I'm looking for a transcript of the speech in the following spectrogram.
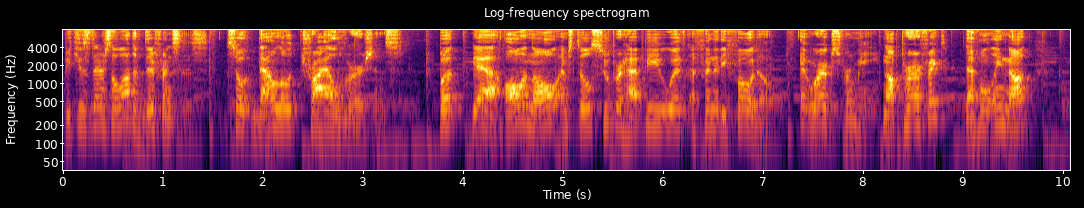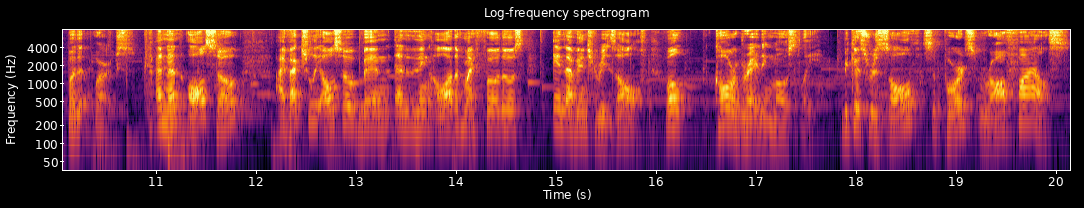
because there's a lot of differences. So download trial versions. But yeah, all in all, I'm still super happy with Affinity Photo. It works for me. Not perfect, definitely not, but it works. And then also, I've actually also been editing a lot of my photos in DaVinci Resolve. Well, color grading mostly, because Resolve supports RAW files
